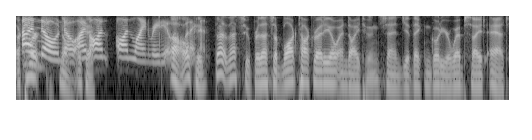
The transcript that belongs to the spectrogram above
A Uh, commer- no, no, okay. I'm on online radio. Oh, okay. That, that's super. That's a Blog Talk Radio and iTunes, and you, they can go to your website at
